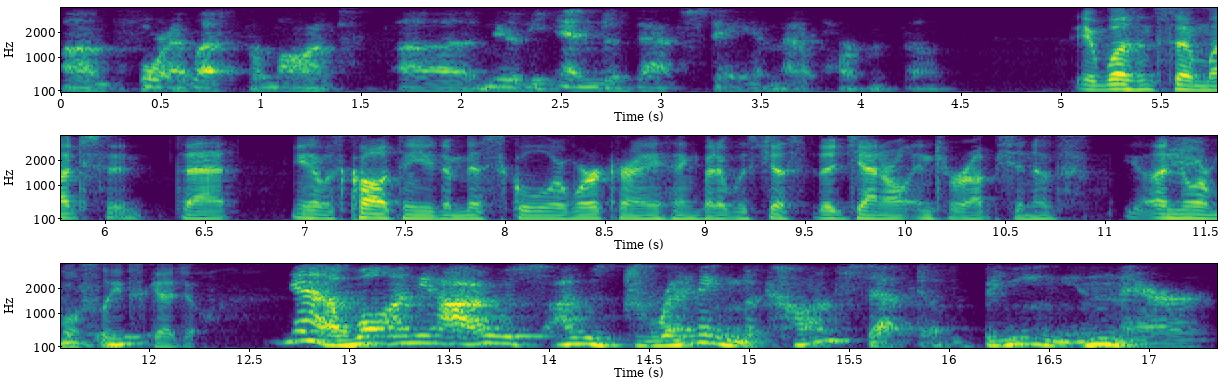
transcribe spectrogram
um, before I left Vermont uh, near the end of that stay in that apartment, though. It wasn't so much that you know it was causing you to miss school or work or anything, but it was just the general interruption of a normal sleep mm-hmm. schedule. Yeah, well, I mean, I was I was dreading the concept of being in there,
